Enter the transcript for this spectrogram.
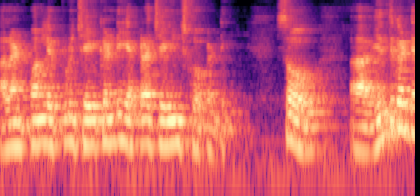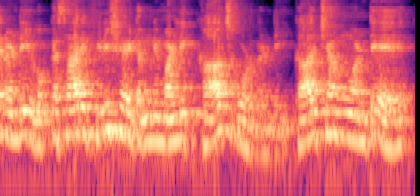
అలాంటి పనులు ఎప్పుడు చేయకండి ఎక్కడ చేయించుకోకండి. సో ఎందుకంటేనండి ఒక్కసారి ఫినిష్ ఐటమ్ని మళ్ళీ కాల్చకూడదండి. కాల్చాము అంటే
